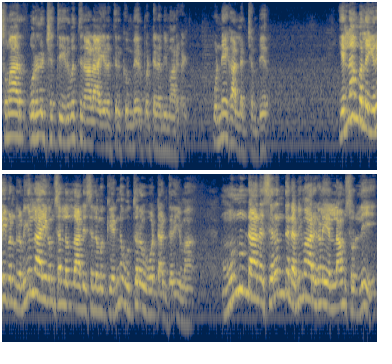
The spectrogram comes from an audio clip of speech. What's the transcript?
சுமார் ஒரு லட்சத்தி இருபத்தி நாலாயிரத்திற்கும் மேற்பட்ட நபிமார்கள் ஒன்னே கால் லட்சம் பேர். எல்லாம் வல்ல இறைவன் ரபிகள் நாயகம் ஸல்லல்லாஹு செல்லமுக்கு என்ன உத்தரவு போட்டான் தெரியுமா? முன்னுண்டான சிறந்த நபிமார்களை எல்லாம் சொல்லி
